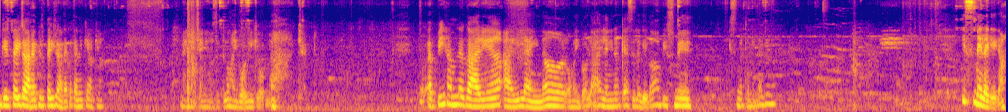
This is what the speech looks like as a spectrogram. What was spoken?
गिरता ही जा रहा है गिरता ही जा रहा है क्या क्या मैं चाहिए बॉडी क्या तो अभी हम लगा रहे हैं आई लाइनर गॉड आई लाइनर कैसे लगेगा? अब इसमें इसमें तो नहीं लगेगा। इसमें लगेगा।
